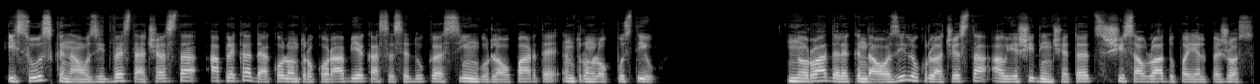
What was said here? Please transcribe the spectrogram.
Isus, când a auzit vestea aceasta, a plecat de acolo într-o corabie ca să se ducă singur la o parte, într-un loc pustiu. Noroadele, când au auzit lucrul acesta, au ieșit din cetăți și s-au luat după el pe jos.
